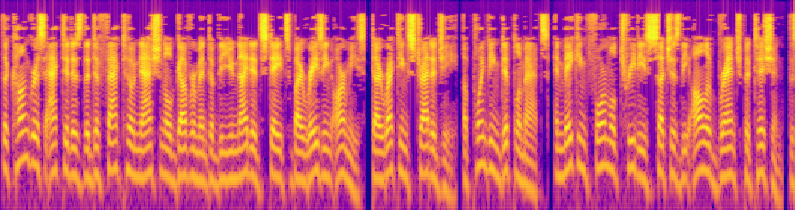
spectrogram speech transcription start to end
The Congress acted as the de facto national government of the United States by raising armies, directing strategy, appointing diplomats, and making formal treaties such as the Olive Branch Petition. The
